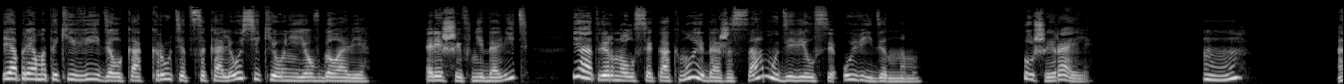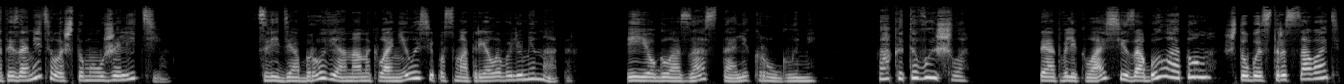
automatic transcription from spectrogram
Я прямо-таки видел, как крутятся колесики у нее в голове. Решив не давить, я отвернулся к окну и даже сам удивился увиденному. Слушай, Райли. М, А ты заметила, что мы уже летим? Сведя брови, она наклонилась и посмотрела в иллюминатор. Ее глаза стали круглыми. «Как это вышло?» «Ты отвлеклась и забыла о том, чтобы стрессовать?»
